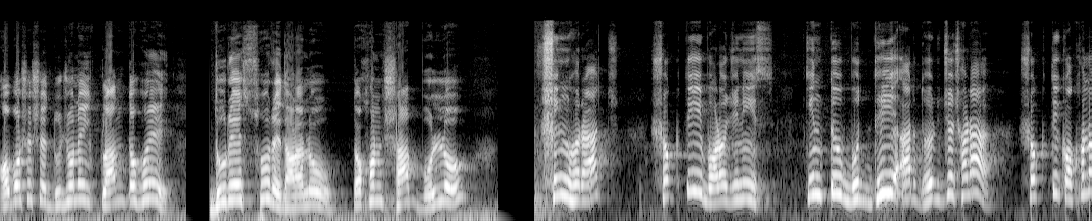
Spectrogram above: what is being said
অবশেষে দুজনেই ক্লান্ত হয়ে দূরে সরে দাঁড়াল। তখন সাপ বলল সিংহরাজ, শক্তি বড় জিনিস, কিন্তু বুদ্ধি আর ধৈর্য ছাড়া শক্তি কখনো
